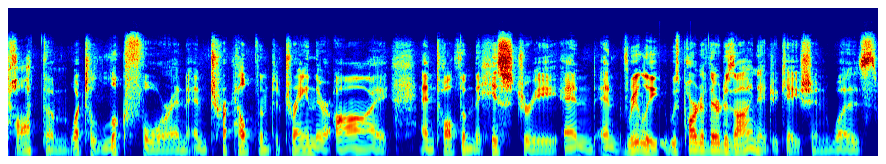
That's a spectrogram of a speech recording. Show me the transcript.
taught them what to look for and and tra- helped them to train their eye and taught them the history. And and really it was part of their design education was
